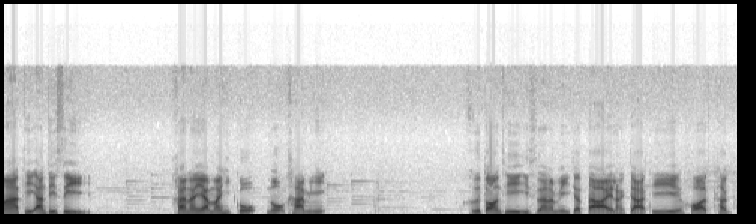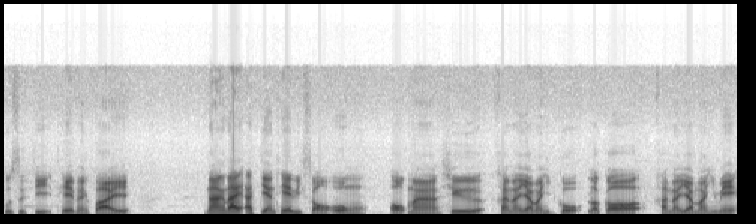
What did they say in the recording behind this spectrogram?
มาที่อันที่สี่คานายามาฮิโกะโนะคามิ คือตอนที่อิซานามิจะตายหลังจากที่คอดคากุสุจิเทพแห่งไฟ นางได้อาเจียนเทพอีกสององค์ออกมาชื่อคานายามาฮิโกะแล้วก็คานายามาฮิเมะ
